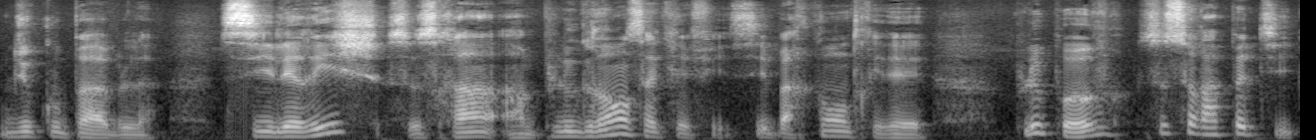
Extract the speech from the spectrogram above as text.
du coupable. S'il est riche, ce sera un plus grand sacrifice. Si par contre il est plus pauvre, ce sera petit.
